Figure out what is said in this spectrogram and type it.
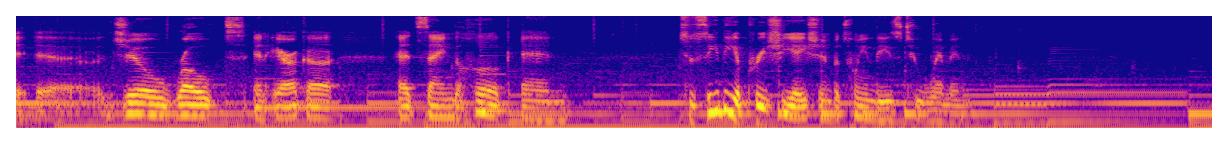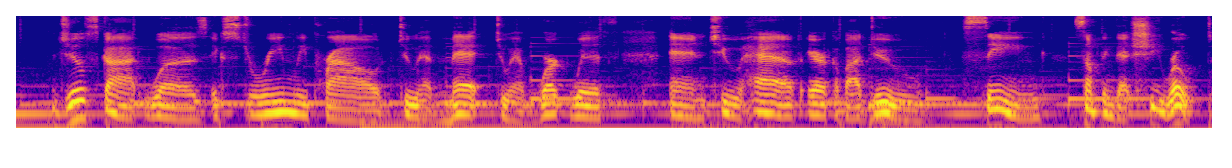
uh, Jill wrote and Erykah had sang the hook, and to see the appreciation between these two women. Jill Scott was extremely proud to have met, to have worked with, and to have Erykah Badu sing something that she wrote.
